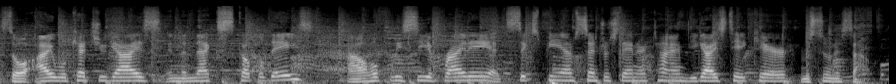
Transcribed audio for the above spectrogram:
So I will catch you guys in the next couple days. I'll hopefully see you Friday at 6 p.m. Central Standard Time. You guys take care. Masunas out.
